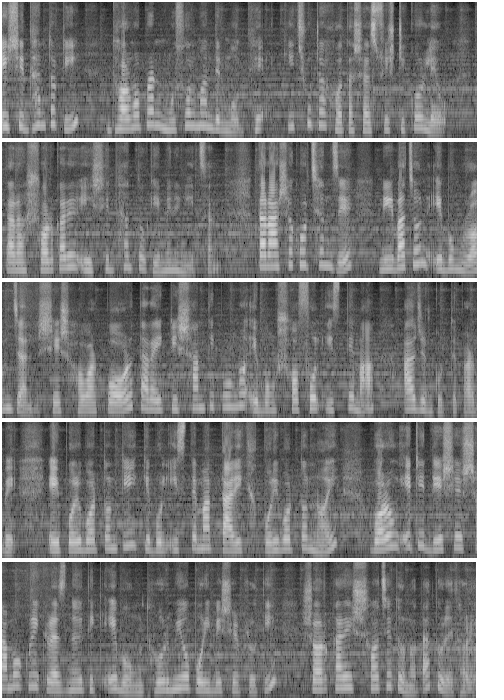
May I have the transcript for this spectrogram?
এই সিদ্ধান্তটি ধর্মপ্রাণ মুসলমানদের মধ্যে কিছুটা হতাশা সৃষ্টি করলেও তারা সরকারের এই সিদ্ধান্তকে মেনে নিয়েছেন। তারা আশা করছেন যে নির্বাচন এবং রমজান শেষ হওয়ার পর তারা একটি শান্তিপূর্ণ এবং সফল ইজতেমা আয়োজন করতে পারবে। এই পরিবর্তনটি কেবল ইজতেমার তারিখ পরিবর্তন নয়, বরং এটি দেশের সামগ্রিক রাজনৈতিক এবং ধর্মীয় পরিবেশের প্রতি সরকারের সচেতনতা তুলে ধরে।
